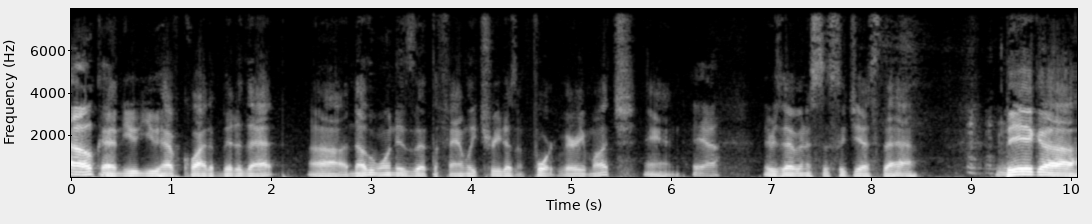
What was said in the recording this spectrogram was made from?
oh, okay. and you you have quite a bit of that. Uh, another one is that the family tree doesn't fork very much, and yeah. there's evidence to suggest that. Big uh,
